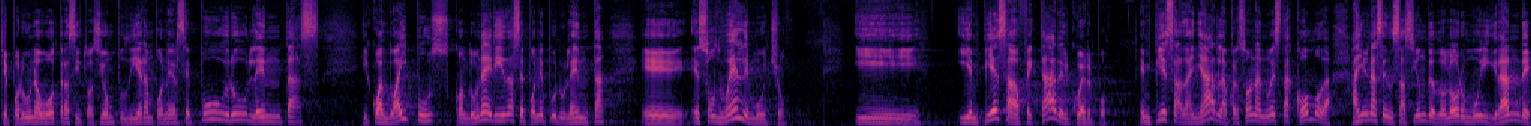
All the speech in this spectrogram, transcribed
que por una u otra situación pudieran ponerse purulentas. Y cuando hay pus, cuando una herida se pone purulenta, eh, eso duele mucho. Y y empieza a afectar el cuerpo, empieza a dañar, la persona no está cómoda, hay una sensación de dolor muy grande,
